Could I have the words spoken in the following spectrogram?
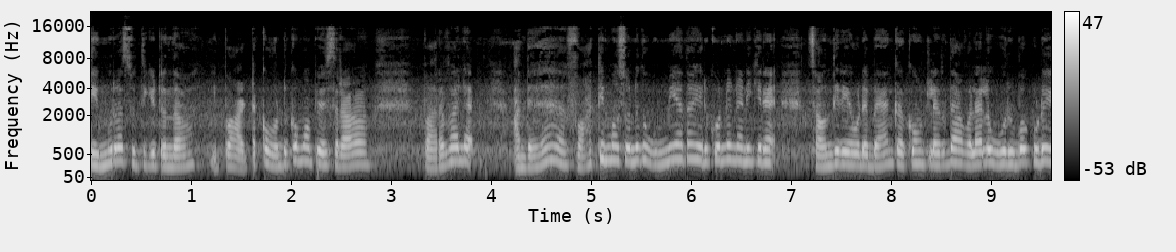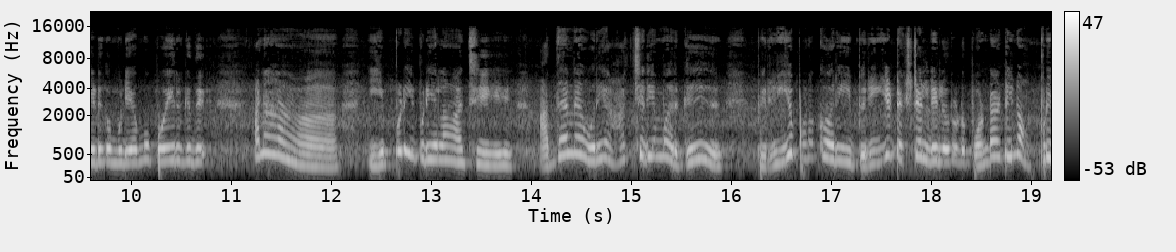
திமுறா சுற்றிக்கிட்டு இருந்தா. இப்போ அட்டக்க ஒடுக்கமாக பேசுகிறா பரவாயில்ல. அந்த ஃபாத்திமா சொன்னது உண்மையாக தான் இருக்கும்னு நினைக்கிறேன். சௌந்தர்யாவோட பேங்க் அக்கௌண்ட்ல இருந்து அவளால் ஒரு ரூபா கூட எடுக்க முடியாமல் போயிருக்குது. ஆனால் எப்படி இப்படியெல்லாம் ஆச்சு? அதானே ஒரே ஆச்சரியமாக இருக்கு. பெரிய பணக்காரி பெரிய டெக்ஸ்டைல் டீலரோட பொண்டாட்டின்னு அப்படி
